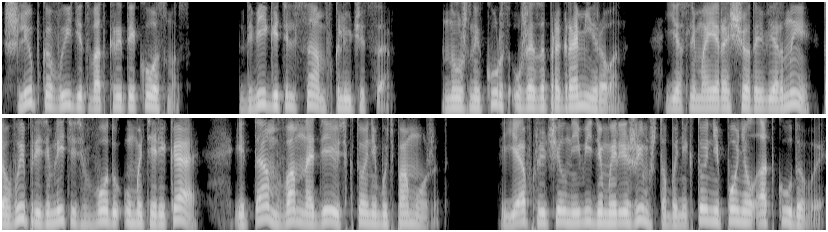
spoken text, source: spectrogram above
шлюпка выйдет в открытый космос. Двигатель сам включится. Нужный курс уже запрограммирован. Если мои расчеты верны, то вы приземлитесь в воду у материка, и там вам, надеюсь, кто-нибудь поможет. Я включил невидимый режим, чтобы никто не понял, откуда вы.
